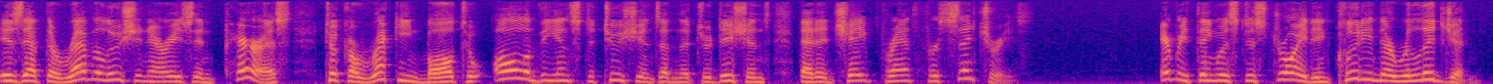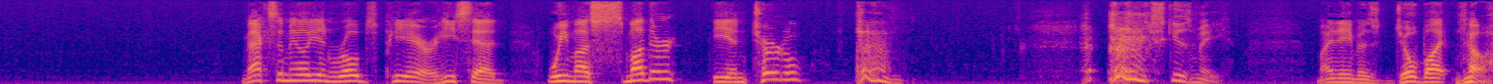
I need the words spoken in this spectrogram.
is that the revolutionaries in Paris took a wrecking ball to all of the institutions and the traditions that had shaped France for centuries. Everything was destroyed, including their religion. Maximilien Robespierre, he said, we must smother the internal, excuse me, my name is Joe Biden, no.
